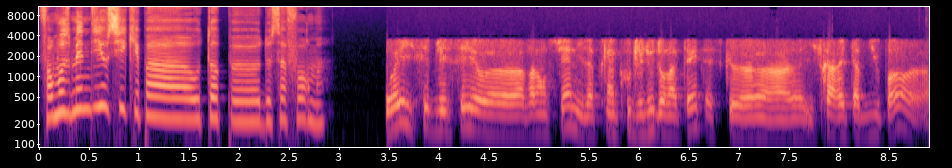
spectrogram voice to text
Formose Mendy aussi, qui est pas au top euh, de sa forme. Oui, il s'est blessé euh, à Valenciennes. Il a pris un coup de genou dans la tête. Est-ce que euh, il sera rétabli ou pas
